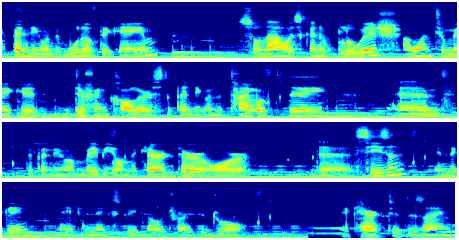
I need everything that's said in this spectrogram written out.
depending on the mood of the game so now it's kind of bluish. I want to make it different colors depending on the time of the day and depending on maybe on the character or the season in the game. Maybe next week I'll try to draw a character design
